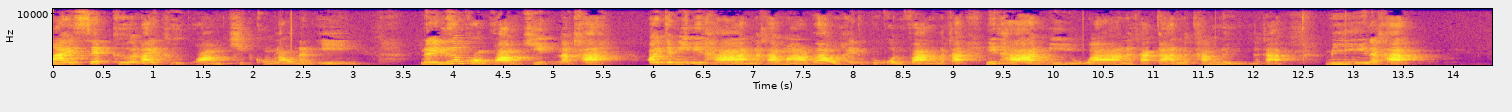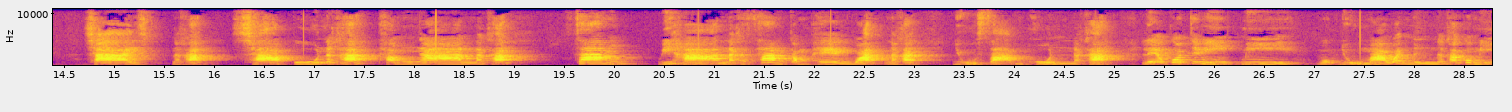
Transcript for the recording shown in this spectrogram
mindset คืออะไรคือความคิดของเรานั่นเอง ในเรื่องของความคิดนะคะ อ้อยจะมีนิทานนะคะ มาเล่าให้ทุกๆคนฟังนะคะ นิทานมีอยู่ว่านะคะการละครั้งหนึ่งนะคะ มีนะคะ ชายนะคะฉาปูนนะคะทำงานนะคะ สร้างวิหารนะคะ สร้างกำแพงวัดนะคะ อยู่สามคนนะคะ แล้วก็จะมีมีอยู่มาวันหนึ่งนะคะ ก็มี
